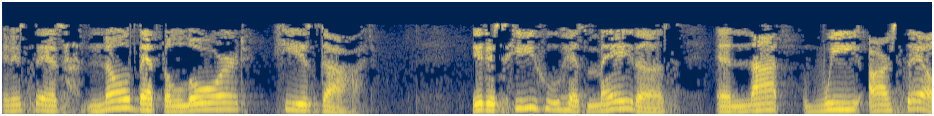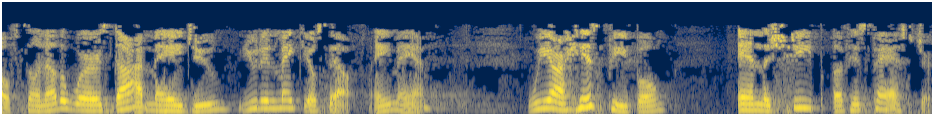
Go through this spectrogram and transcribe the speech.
And it says, Know that the Lord, He is God. It is He who has made us and not we ourselves. So, in other words, God made you. You didn't make yourself. Amen. We are His people and the sheep of His pasture.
